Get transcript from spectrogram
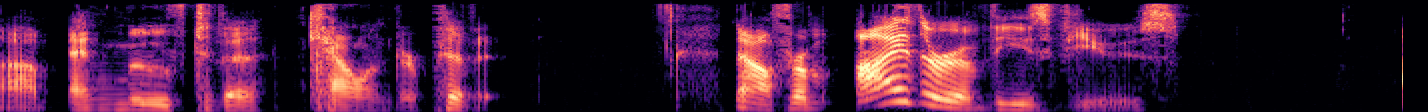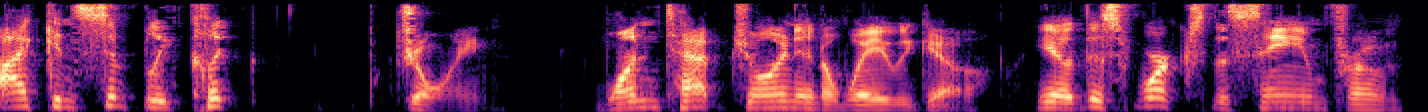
um, and move to the calendar pivot. Now from either of these views, I can simply click join, one tap join and away we go. You know, this works the same from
